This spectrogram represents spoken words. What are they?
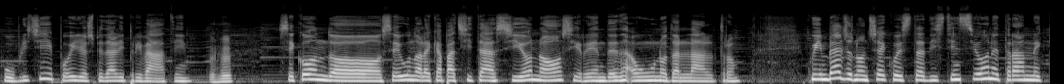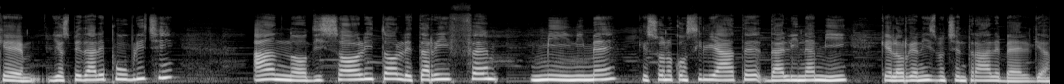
pubblici e poi gli ospedali privati. Uh-huh. Secondo se uno ha le capacità sì o no, si rende da uno o dall'altro. Qui in Belgio non c'è questa distinzione, tranne che gli ospedali pubblici hanno di solito le tariffe minime che sono consigliate dall'INAMI, che è l'organismo centrale belga.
